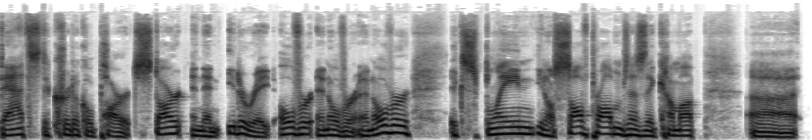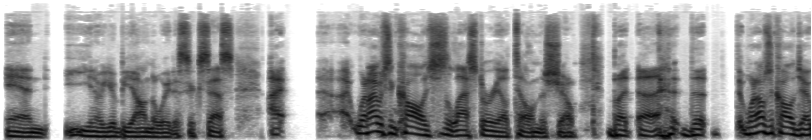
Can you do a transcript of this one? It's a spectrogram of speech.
That's the critical part. Start and then iterate over and over and over. Explain, you know, solve problems as they come up, uh, and you know you'll be on the way to success. I, I when I was in college, this is the last story I'll tell on this show. But uh, the when I was in college, I,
